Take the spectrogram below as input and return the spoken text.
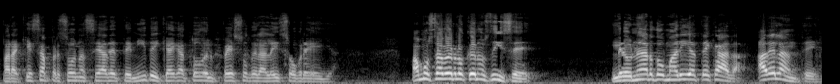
para que esa persona sea detenida y caiga todo el peso de la ley sobre ella. Vamos a ver lo que nos dice Leonardo María Tejada. Adelante.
